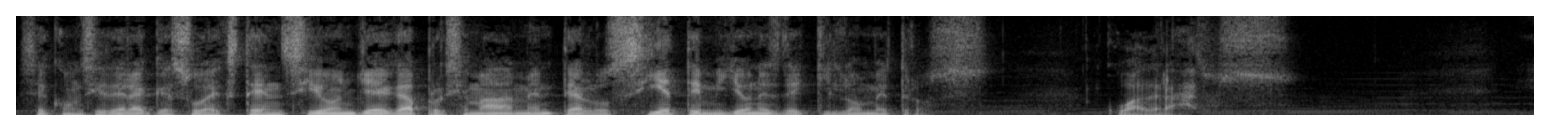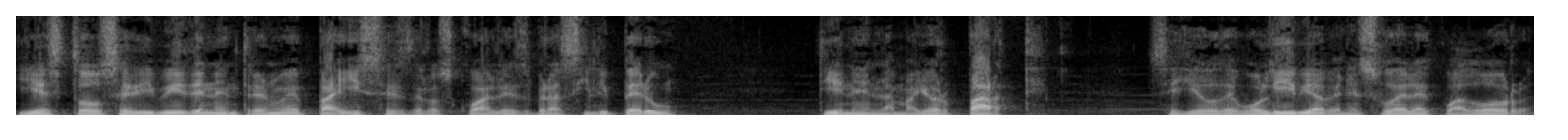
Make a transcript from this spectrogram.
Se considera que su extensión llega aproximadamente a los 7 millones de kilómetros cuadrados. Y estos se dividen entre nueve países, de los cuales Brasil y Perú tienen la mayor parte, seguido de Bolivia, Venezuela, Ecuador,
